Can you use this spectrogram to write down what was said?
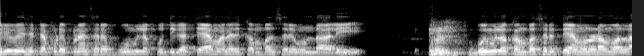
ఎరువు వేసేటప్పుడు ఎప్పుడైనా సరే భూమిలో కొద్దిగా తేమ అనేది కంపల్సరీ ఉండాలి. భూమిలో కంపల్సరీ తేమ ఉండడం వల్ల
